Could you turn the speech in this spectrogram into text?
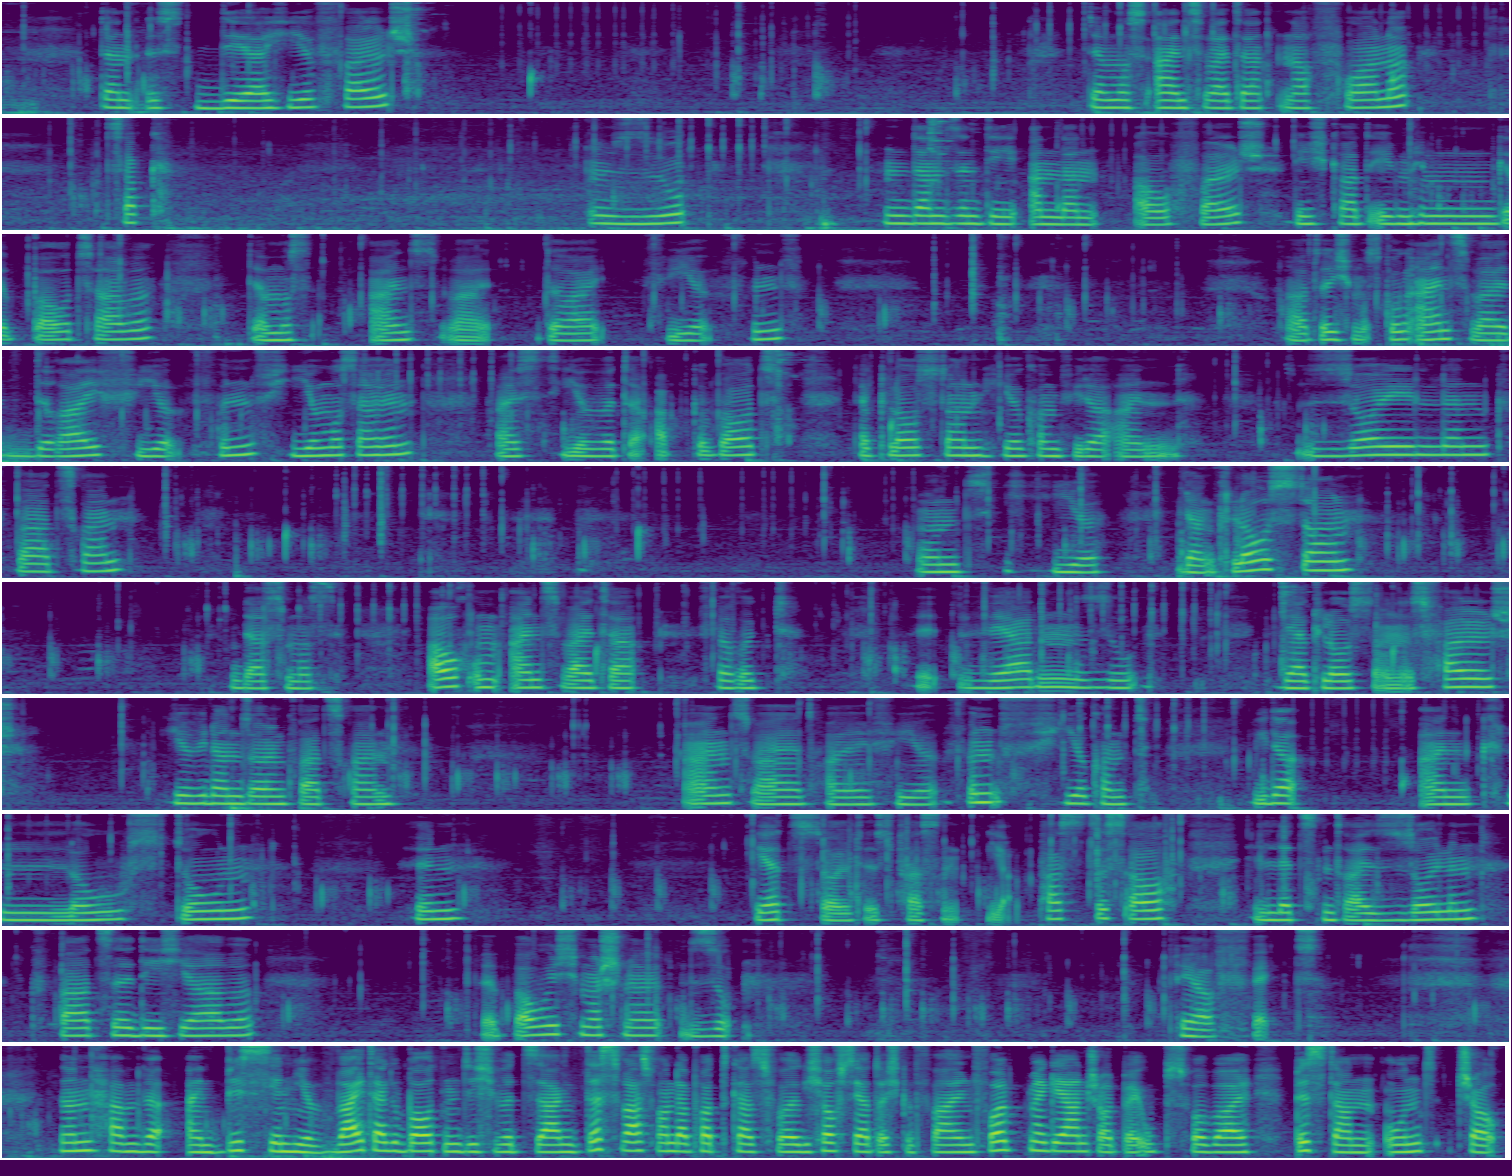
dann ist der hier falsch. Der muss eins weiter nach vorne. Zack. So. Und dann sind die anderen auch falsch, die ich gerade eben hingebaut habe. Der muss 1, 2, 3, 4, 5. Warte, ich muss gucken. 1, 2, 3, 4, 5. Hier muss er hin. Heißt, hier wird er abgebaut. Der Glowstone. Hier kommt wieder ein Säulenquarz ran. Und hier wieder ein Glowstone. Das muss auch um eins weiter verrückt werden. So. Der Glowstone ist falsch. Hier wieder ein Säulenquarz rein. 1, 2, 3, 4, 5. Hier kommt wieder ein Glowstone hin. Jetzt sollte es passen. Ja, passt es auch. Die letzten drei Säulenquarze, die ich hier habe, verbaue ich mal schnell. So. Perfekt. Dann haben wir ein bisschen hier weitergebaut und ich würde sagen, das war's von der Podcast-Folge. Ich hoffe, sie hat euch gefallen. Folgt mir gern, schaut bei Ups vorbei. Bis dann und ciao.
